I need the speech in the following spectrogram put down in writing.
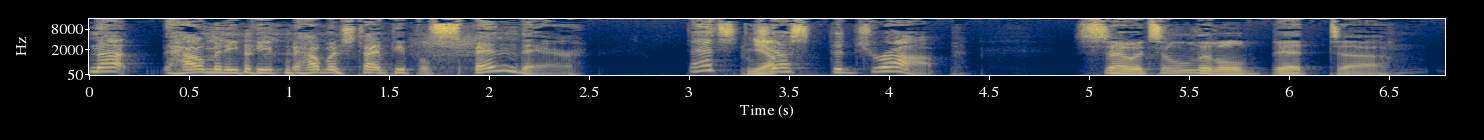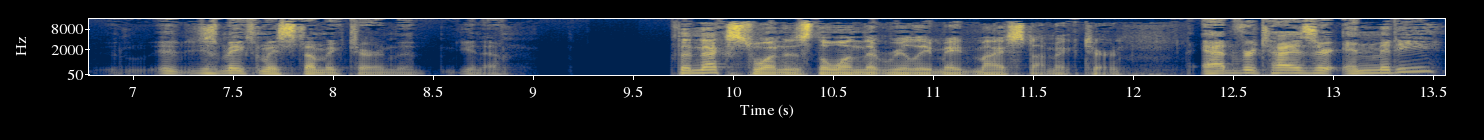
not how many people how much time people spend there. That's Yep. just the drop. So it's a little bit uh it just makes my stomach turn that, you know. The next one is the one that really made my stomach turn. Advertiser enmity,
